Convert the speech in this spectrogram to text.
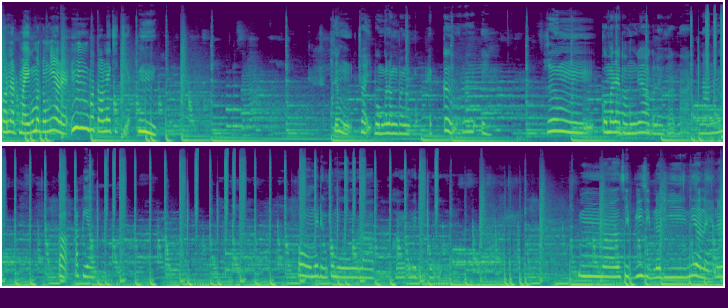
ตอนอัดใหม่ก็มาตรงเนี้ยแหละ อืมเพราะตอนแรกขี้เกียจอืมซึ่งใช่ผมกำลังฟังแฮกเกอร์นั่นเอง ซึ่งก็ไม่ได้พามึงยากอะไรขนาดนั้น ก็แป๊บเดียวโอ้ไม่ถึงชั่วโมงเวลาพังก็ไม่ถึงชั่วโมงมาสิบยี่สิบนาทีเนี่ยแหละน่า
